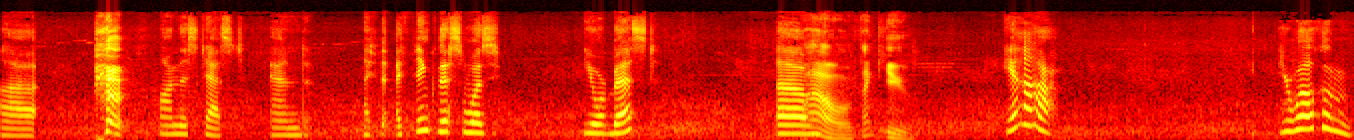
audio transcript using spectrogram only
uh on this test and I th- I think this was your best. Um wow, thank you. yeah. You're welcome.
